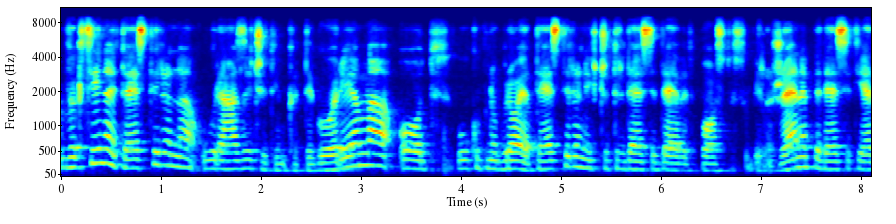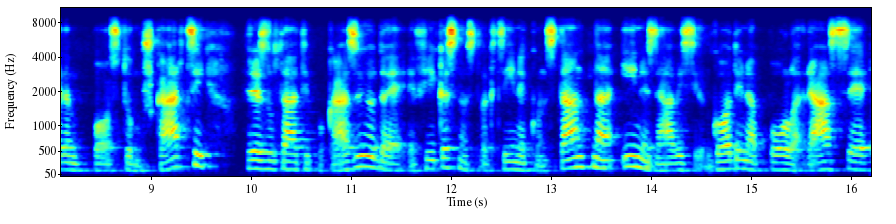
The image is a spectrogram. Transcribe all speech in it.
Vakcina je testirana u različitim kategorijama, od ukupnog broja testiranih 49% su bile žene, 51% muškarci, Rezultati pokazuju da je efikasnost vakcine konstantna i ne zavisi od godina, pola, rase,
